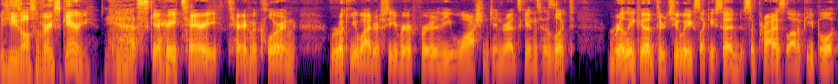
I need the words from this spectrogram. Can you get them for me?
he's also very scary. Yeah, scary Terry. Terry McLaurin, rookie wide receiver for the Washington Redskins, has looked really good through two weeks. Like you said, surprised a lot of people.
